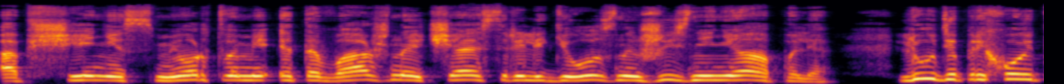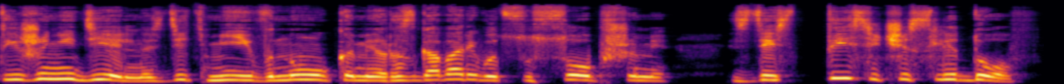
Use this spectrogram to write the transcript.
Общение с мертвыми – это важная часть религиозной жизни Неаполя. Люди приходят еженедельно с детьми и внуками, разговаривают с усопшими – Здесь тысячи следов.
